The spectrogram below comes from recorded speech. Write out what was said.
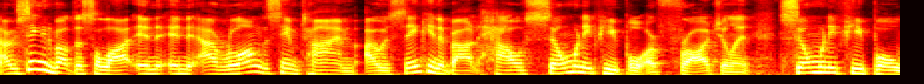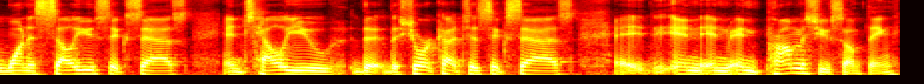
I was thinking about this a lot, and, and along the same time, I was thinking about how so many people are fraudulent. So many people want to sell you success and tell you the, the shortcut to success eh, and, and, and promise you something,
